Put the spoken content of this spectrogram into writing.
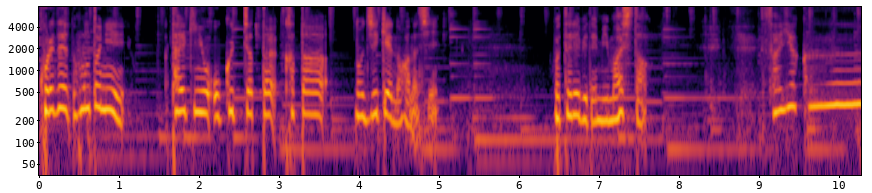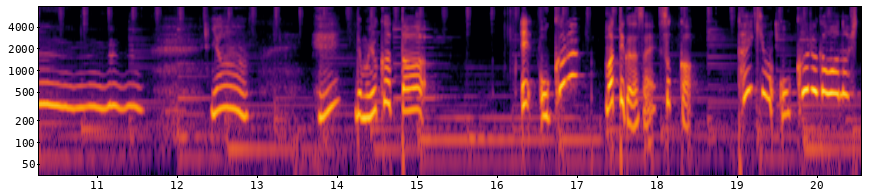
これで本当に大金を送っちゃった方の事件の話。はテレビで見ました。最悪。やんえ？でもよかった。え送る？待ってください。そっか。大金を送る側の人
